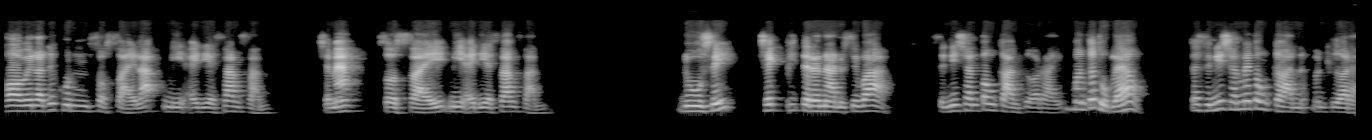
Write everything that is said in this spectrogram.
พอเวลาที่คุณสดใสละมีไอเดียสร้างสรรค์ใช่ไหมสดใสมีไอเดียสร้างสรรค์ ดูซิเช็คพิจารณาดูซิว่า สิ่งที่ฉันต้องการคืออะไร มันก็ถูกแล้ว แต่สิ่งที่ฉันไม่ต้องการน่ะมันคืออะไร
